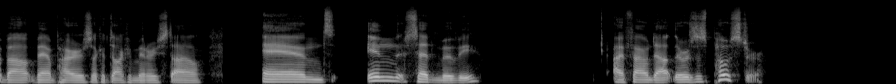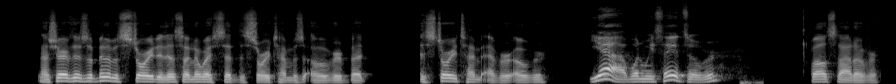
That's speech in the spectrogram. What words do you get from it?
about vampires like a documentary style. And in said movie, I found out there was this poster. Now, Sheriff, there's a bit of a story to this. I know I said the story time was over, but is story time ever over? Yeah, when we say it's over, Well, it's not over.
